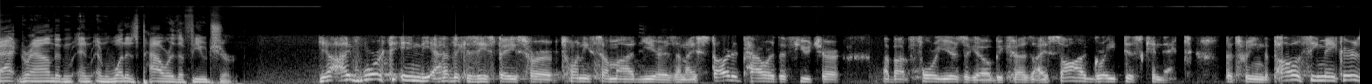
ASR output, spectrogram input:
background, and, and, and what is Power the Future? Yeah, I've worked in the advocacy space for 20 some odd years, and I started Power the Future about four years ago because I saw a great disconnect between the policymakers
